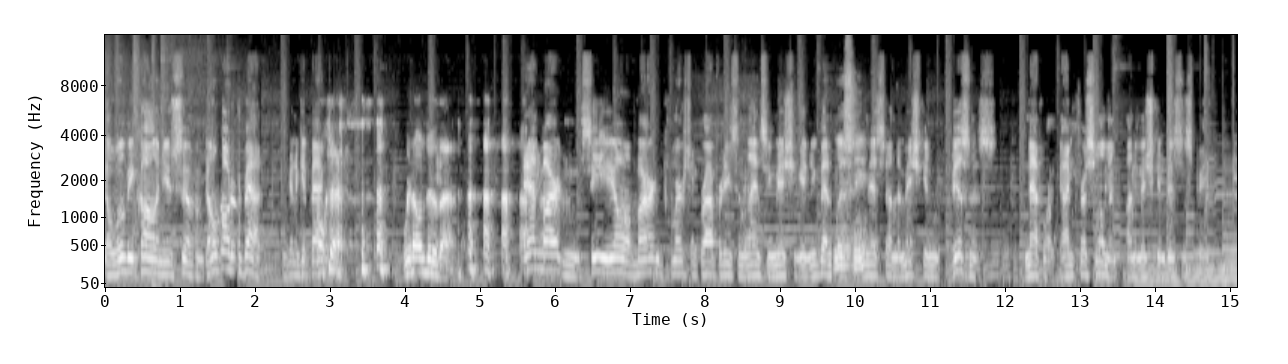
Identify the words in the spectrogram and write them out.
So we'll be calling you soon. Don't go to bed. We're going to get back. Okay. we don't do that. Van Martin, CEO of Martin Commercial Properties in Lansing, Michigan. You've been listening to this on the Michigan Business Network. I'm Chris Holman on the Michigan Business Beat.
